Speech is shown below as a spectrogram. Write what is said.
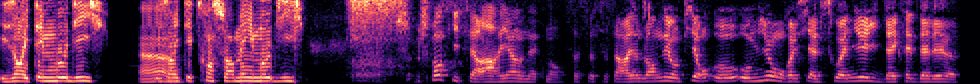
Ils ont été maudits, Ah. ils ont été transformés et maudits. Je, je pense qu'il sert à rien, honnêtement. Ça, ça, ça sert à rien de l'emmener. Au pire, au, au mieux, on réussit à le soigner. Il accepte d'aller euh,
